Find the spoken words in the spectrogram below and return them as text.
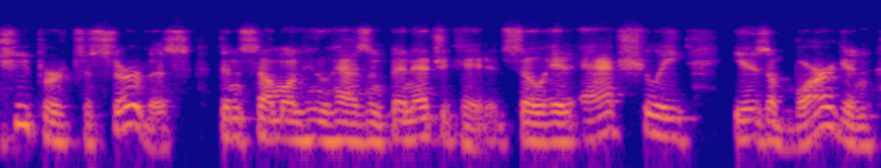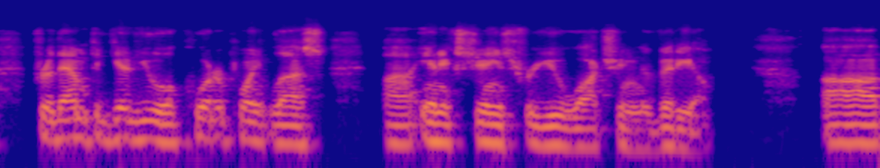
cheaper to service than someone who hasn't been educated. So it actually is a bargain for them to give you a quarter point less uh, in exchange for you watching the video. Uh,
